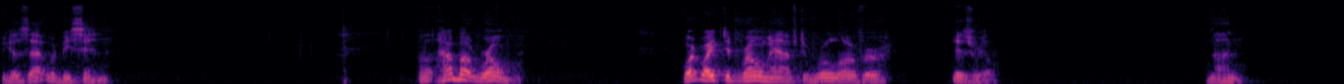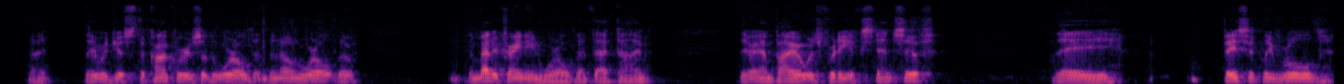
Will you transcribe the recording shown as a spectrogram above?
because that would be sin. Well, how about Rome? What right did Rome have to rule over Israel? None. Right? They were just the conquerors of the world, the known world, the, the Mediterranean world at that time. Their empire was pretty extensive. They basically ruled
